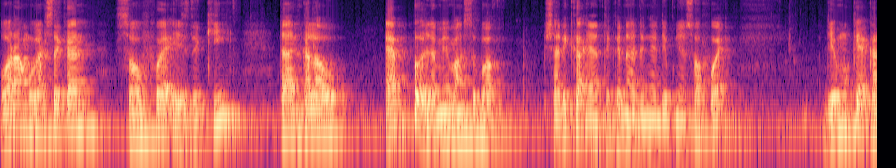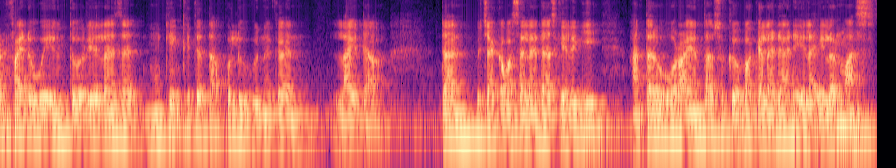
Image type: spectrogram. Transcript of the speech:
orang merasakan software is the key dan kalau Apple yang memang sebuah syarikat yang terkenal dengan dia punya software dia mungkin akan find a way untuk realise that mungkin kita tak perlu gunakan LiDAR dan bercakap pasal LiDAR sekali lagi antara orang yang tak suka pakai LiDAR ni ialah Elon Musk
